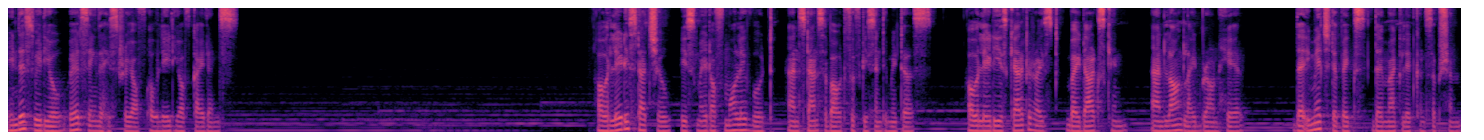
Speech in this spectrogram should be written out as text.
In this video, we're seeing the history of Our Lady of Guidance. Our Lady statue is made of molave wood and stands about 50 centimeters. Our Lady is characterized by dark skin and long light brown hair. The image depicts the Immaculate Conception.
